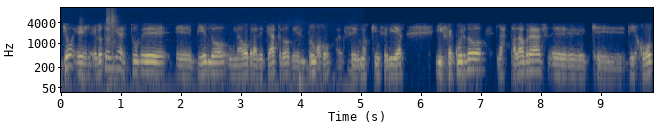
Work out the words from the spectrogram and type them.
yo el, otro día estuve eh, viendo una obra de teatro del Brujo, hace unos 15 días, y recuerdo las palabras eh, que dijo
